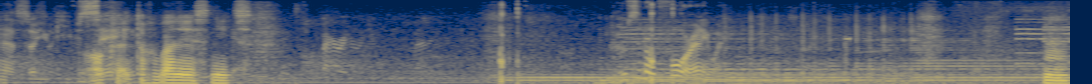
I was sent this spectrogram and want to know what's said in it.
Yeah, so you keep Okej, saying. to chyba nie jest nic. Who's an 04 anyway? Hmm.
